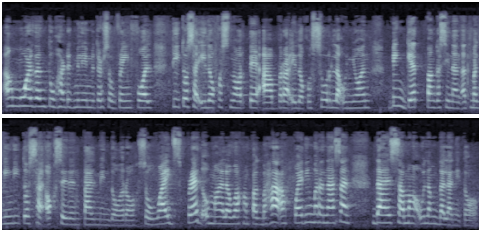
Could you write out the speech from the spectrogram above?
ang more than 200 millimeters of rainfall dito sa Ilocos Norte, Abra, Ilocos Sur, La Union, Benguet, Pangasinan at maging dito sa Occidental Mindoro. So, widespread o malawakang pagbaha ang pwedeng maranasan dahil sa mga ulang dala nito.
